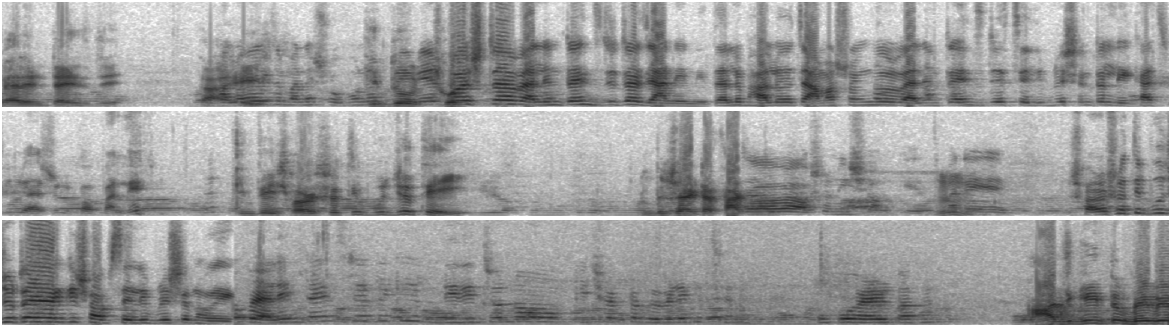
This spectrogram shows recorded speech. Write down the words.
ভ্যালেন্টাইন্স ডে মানে শোভনের কিন্তু বয়সটা ভ্যালেন্টাইন্স ডেটা জানেনি। তাহলে ভালো হয়েছে। আমার সঙ্গে ভ্যালেন্টাইন্স ডে সেলিব্রেশনটা লেখা ছিল আসলে কপালে। কিন্তু এই সরস্বতী পুজোতেই বিষয়টা থাকতো। অশনি সংকেত মানে সরস্বতী পুজোটাই আর কি সব সেলিব্রেশন হয়ে গেছে। ভ্যালেন্টাইন্স ডেতে কি দিদির জন্য কিছু একটা ভেবে রেখেছেন? উপহারের কথা? আজকেই তো ভেবে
